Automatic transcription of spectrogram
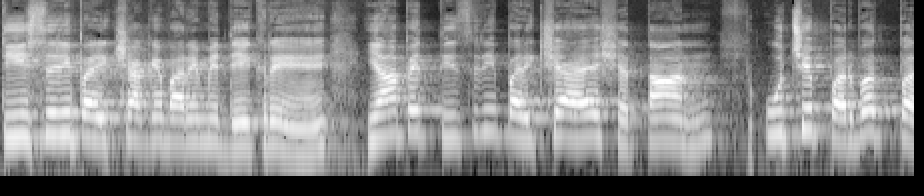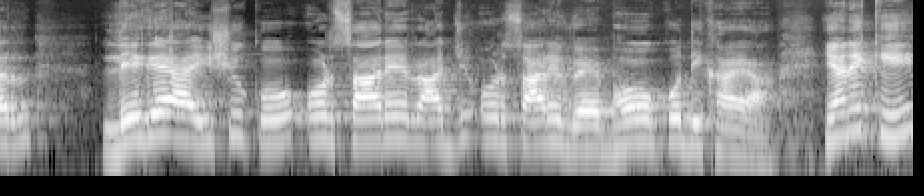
तीसरी परीक्षा के बारे में देख रहे हैं। यहाँ पे तीसरी परीक्षा है शैतान ऊँचे पर्वत पर ले गया यीशु को और सारे राज्य और सारे वैभव को दिखाया। यानी कि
